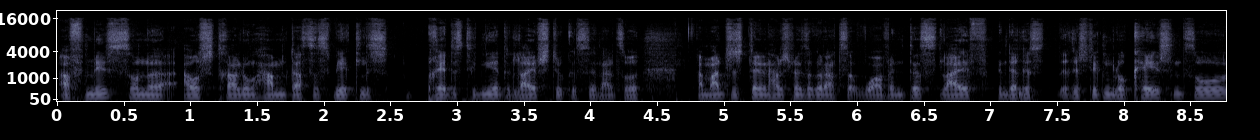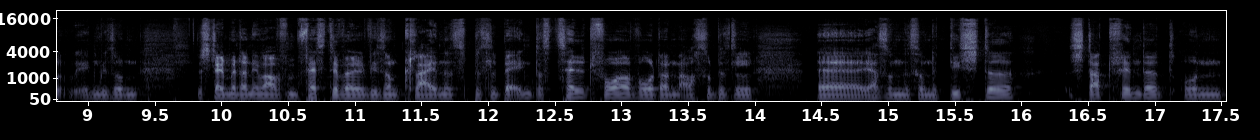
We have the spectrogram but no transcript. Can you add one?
auf mich so eine Ausstrahlung haben, dass es wirklich prädestinierte Live-Stücke sind. Also an manchen Stellen habe ich mir so gedacht, so, wow, wenn das live in der richtigen Location so, irgendwie so ein, ich stelle mir dann immer auf dem Festival wie so ein kleines, bisschen beengtes Zelt vor, wo dann auch so ein bisschen, äh, ja, so eine, so eine Dichte stattfindet und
